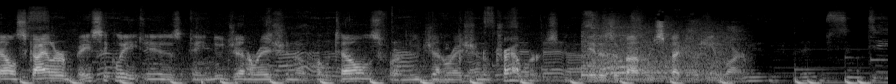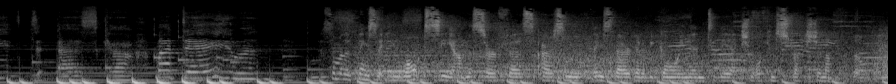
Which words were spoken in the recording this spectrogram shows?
Hotel Skyler basically is a new generation of hotels for a new generation of travelers. It is about respect for the environment. Lips and teeth to ask how my day went. Some of the things that you won't see on the surface are some of the things that are going to be going into the actual construction of the building.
